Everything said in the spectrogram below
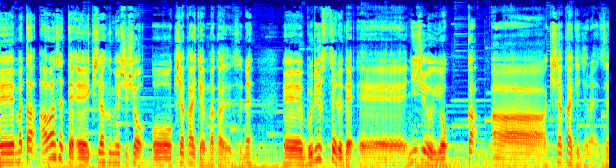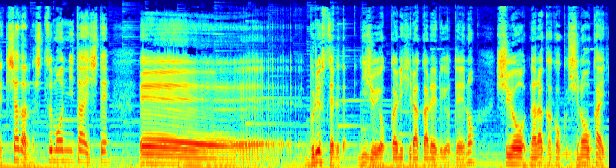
えー、また、合わせて、えー、岸田文雄首相、記者会見の中でですね、えー、ブリュッセルで、えー、24日あ、記者会見じゃないですね、記者団の質問に対して、えー、ブリュッセルで24日に開かれる予定の主要7カ国首脳会議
